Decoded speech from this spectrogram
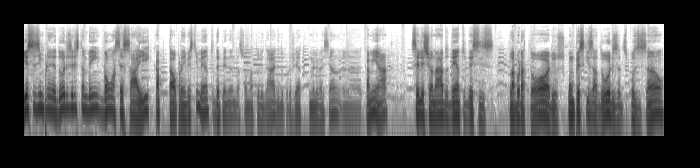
E esses empreendedores eles também vão acessar aí capital para investimento, dependendo da sua maturidade do projeto, como ele vai ser, eh, caminhar, selecionado dentro desses laboratórios, com pesquisadores à disposição.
